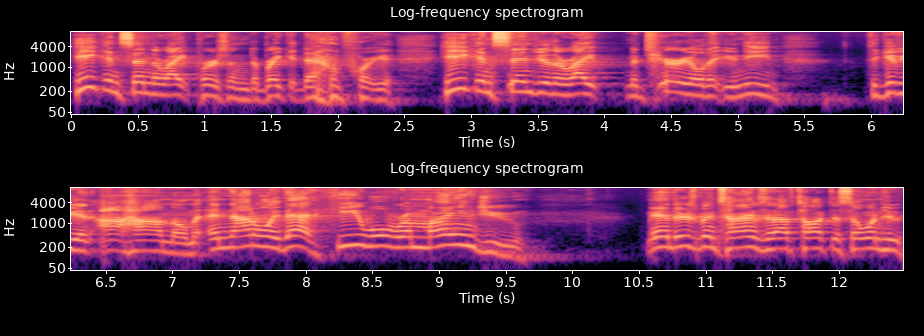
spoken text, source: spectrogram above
He can send the right person to break it down for you. He can send you the right material that you need to give you an aha moment. And not only that, he will remind you. Man, there's been times that I've talked to someone who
